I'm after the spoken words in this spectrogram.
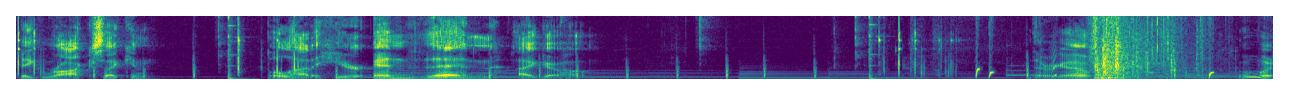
big rocks I can pull out of here. And then I go home. There we go. Ooh,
